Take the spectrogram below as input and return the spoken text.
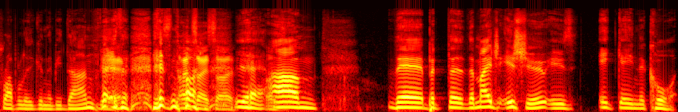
probably going to be done. Yeah, it's I'd say so. yeah. I'd- Um, there, but the the major issue is it getting to court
